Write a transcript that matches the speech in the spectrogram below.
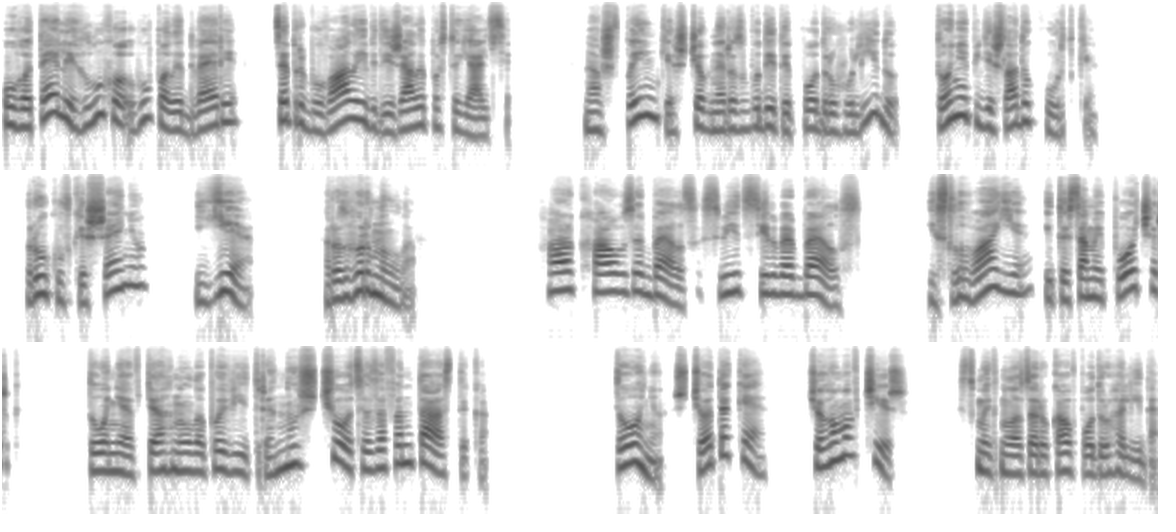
У готелі глухо гупали двері, це прибували і від'їжджали постояльці. Навшпиньки, щоб не розбудити подругу Ліду, Тоня підійшла до куртки. Руку в кишеню є. Розгорнула. The bells, sweet silver bells. І слова є, і той самий почерк. Тоня втягнула повітря. Ну що це за фантастика? Тоню, що таке? Чого мовчиш? смикнула за рукав подруга Ліда.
